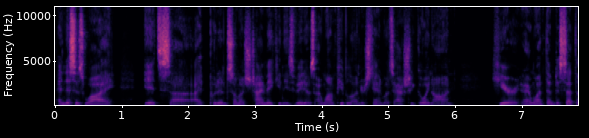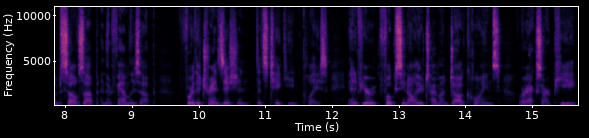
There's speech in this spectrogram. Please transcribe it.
And this is why it's uh, I put in so much time making these videos. I want people to understand what's actually going on here, and I want them to set themselves up and their families up for the transition that's taking place. And if you're focusing all your time on dog coins or XRP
